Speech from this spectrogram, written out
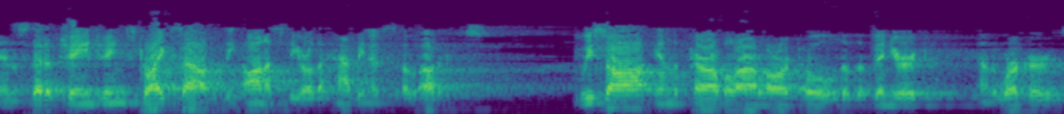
instead of changing, strikes out the honesty or the happiness of others. We saw in the parable our Lord told of the vineyard and the workers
